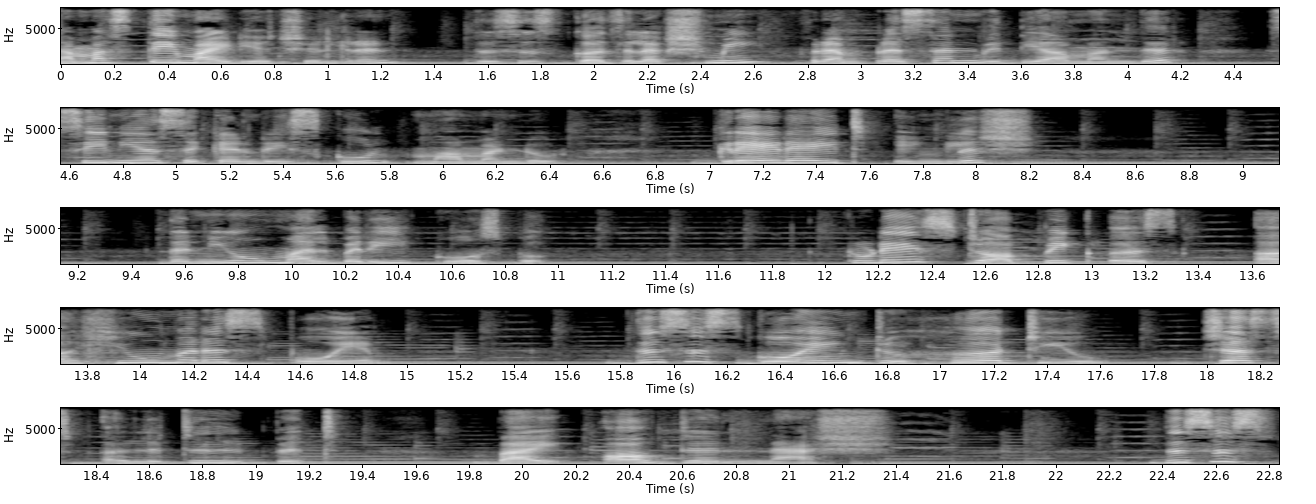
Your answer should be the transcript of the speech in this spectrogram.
Namaste, my dear children. This is Gajalakshmi from Prasann Vidya Mandir, Senior Secondary School, Mamandur. Grade 8 English, the new Mulberry Course Book. Today's topic is a humorous poem. This is going to hurt you just a little bit by Ogden Nash. This is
